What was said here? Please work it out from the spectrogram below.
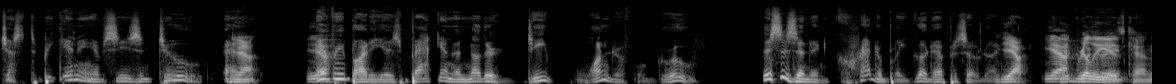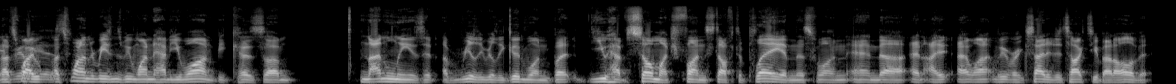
just the beginning of season two. And Yeah. Yeah. everybody is back in another deep, wonderful groove. This is an incredibly good episode. I think. Yeah, Yeah, it really agreed. is, Ken. That's really why. is. That's one of the reasons we wanted to have you on because um, not only is it a really, really good one, but you have so much fun stuff to play in this one, and uh, and I, I want we were excited to talk to you about all of it.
